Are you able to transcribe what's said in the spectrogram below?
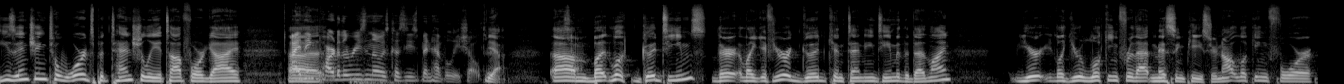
He's inching towards potentially a top four guy. I think part of the reason though is because he's been heavily sheltered. Uh, Yeah. Um, but look, good teams, they're like if you're a good contending team at the deadline, you're like you're looking for that missing piece. You're not looking for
